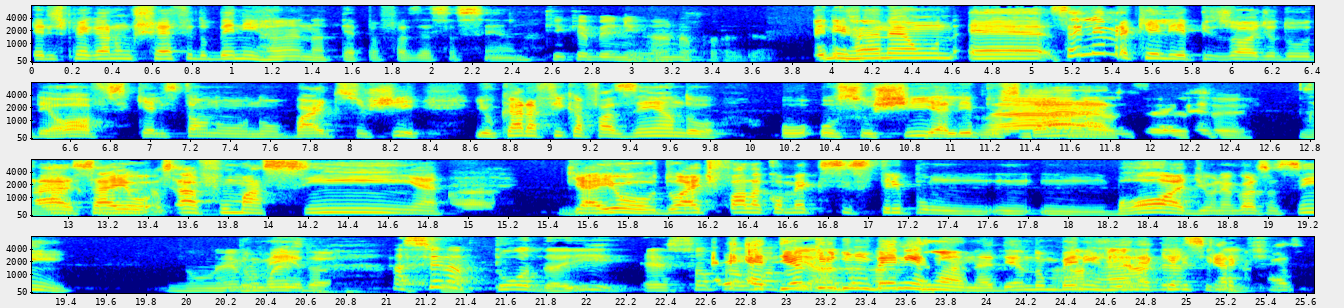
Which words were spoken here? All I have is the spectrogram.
Eles pegaram um chefe do Benihana até pra fazer essa cena. O que, que é Benihana, para dela? Benihana é um. É... Você lembra aquele episódio do The Office que eles estão no, no bar de sushi e o cara fica fazendo o, o sushi ali pros Ah, caras? sei, sei. Sai, sai, sai a fumacinha. Que aí o Dwight fala como é que se estripa um, um, um bode, um negócio assim. Não lembro, meio mas do... a cena toda aí é só pra É, é dentro de um piada. Benihana, é dentro de um a Benihana, piada é é aqueles caras que fazem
